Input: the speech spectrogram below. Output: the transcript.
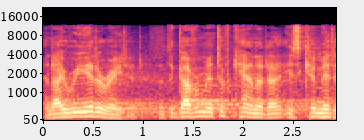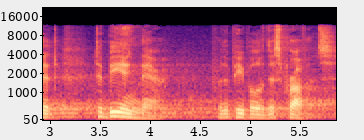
and I reiterated that the Government of Canada is committed to being there for the people of this province.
